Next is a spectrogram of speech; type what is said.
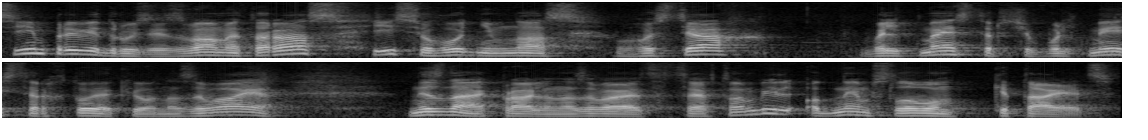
Всім привіт, друзі! З вами Тарас. І сьогодні в нас в гостях вельтмейстер чи вольтмейстер, хто як його називає. Не знаю, як правильно називається цей автомобіль. Одним словом, китаєць.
